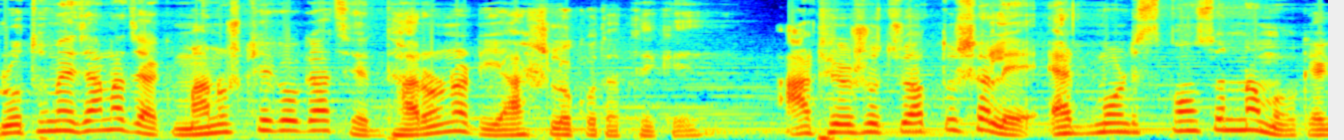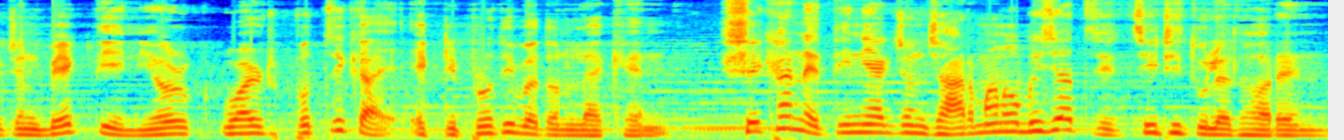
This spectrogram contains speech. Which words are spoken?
প্রথমে জানা যাক মানুষ খেকো গাছের ধারণাটি আসলো কোথা থেকে। আঠেরোশো চুয়াত্তর সালে অ্যাডমন্ড স্পন্সর নামক একজন ব্যক্তি নিউ ইয়র্ক ওয়ার্ল্ড পত্রিকায় একটি প্রতিবেদন লেখেন। সেখানে তিনি একজন জার্মান অভিযাত্রীর চিঠি তুলে ধরেন।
